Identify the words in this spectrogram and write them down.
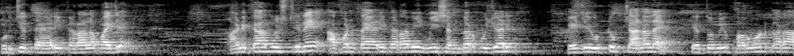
पुढची तयारी करायला पाहिजे. आणि त्या दृष्टीने आपण तयारी करावी. मी शंकर पुजारी हे जे यूट्यूब चॅनल आहे ते तुम्ही फॉरवर्ड करा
